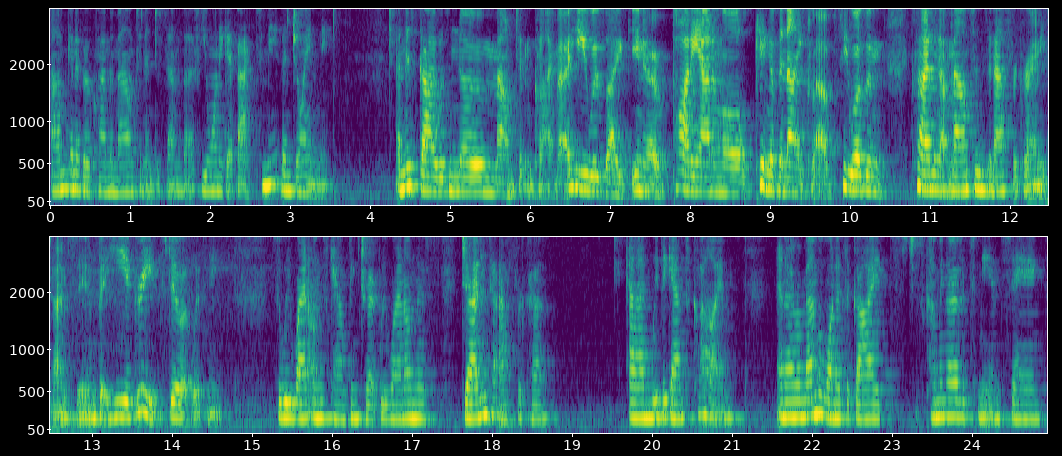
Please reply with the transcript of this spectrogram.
I'm going to go climb a mountain in December. If you want to get back to me, then join me. And this guy was no mountain climber. He was like, you know, party animal, king of the nightclubs. He wasn't climbing up mountains in Africa anytime soon, but he agreed to do it with me. So we went on this camping trip. We went on this journey to Africa and we began to climb. And I remember one of the guides just coming over to me and saying,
